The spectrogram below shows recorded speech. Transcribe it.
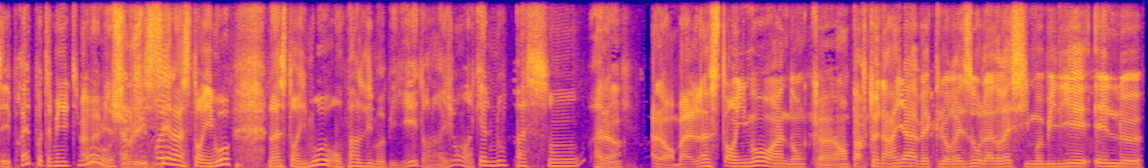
T'es prêt pour ta minute IMO Ah bah, bien sûr que je Allez, suis prêt. C'est l'instant IMO. L'instant IMO, on parle d'immobilier dans la région dans laquelle nous passons. Allez. Alors, alors bah, l'instant IMO, hein, donc euh, en partenariat avec le réseau l'adresse immobilier et le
